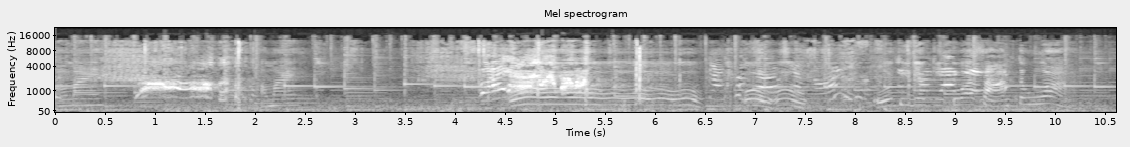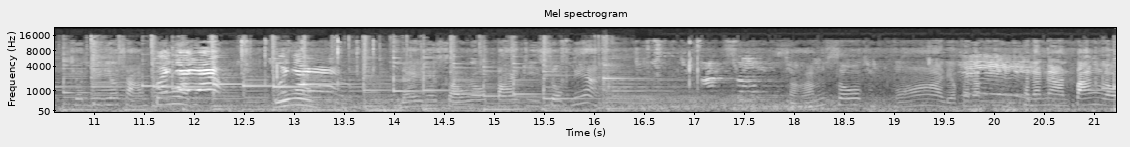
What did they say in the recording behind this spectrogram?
เอาไหมเอาไหมโอ้โอ้โอ้โอ้โอ้โอ้ทีเดียวกี่ตัวสามตัว ชนทีเดียวสามตัวโอ้ไดโนเสาร์เราตายกี่ศพเนี่ยสามศพอ๋อเดี๋ยวพนักพนักงานตั้งเรา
